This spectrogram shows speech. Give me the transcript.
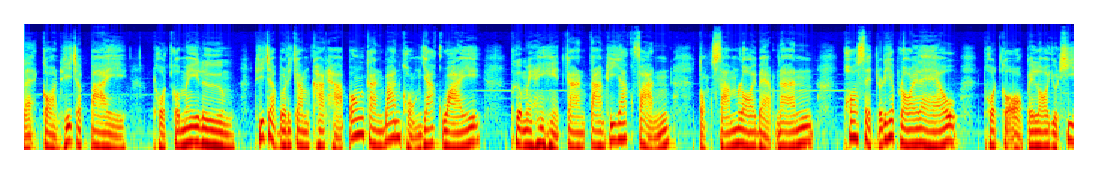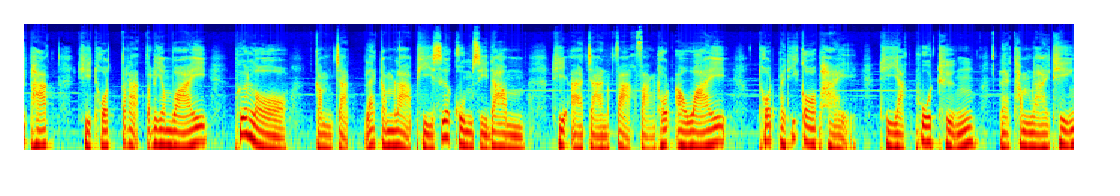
และก่อนที่จะไป ทศก็ไม่ลืม ที่จะบริกรรมคาถาป้องกันบ้านของยักษ์ไว้ เพื่อไม่ให้เหตุการณ์ตามที่ยักษ์ฝันต้องซ้ำรอยแบบนั้น พอเสร็จเรียบร้อยแล้ว ทศก็ออกไปรออยู่ที่พัก ที่ทศตระเตรียมไว้ เพื่อรอกำจัดและกำลาบผีเสื้อคลุมสีดำที่อาจารย์ฝากฝังทศเอาไว้ ทศไปที่กอไผ่ที่ยักษ์พูดถึง และทำลายทิ้ง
